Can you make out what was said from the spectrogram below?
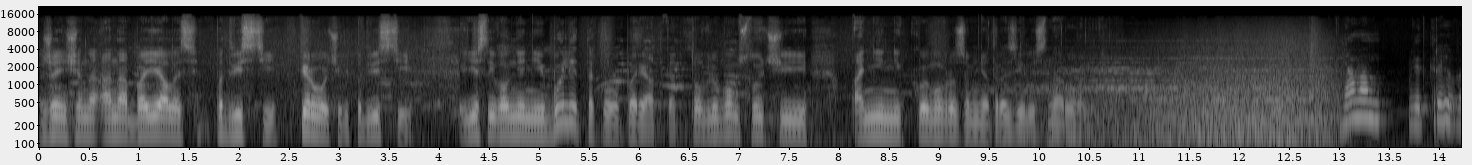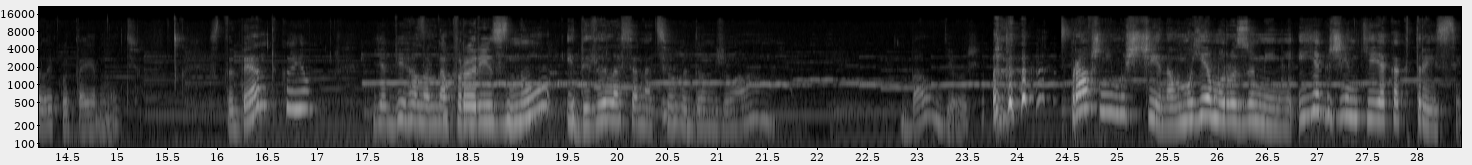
женщина, она боялась подвести, в первую очередь подвести. Если волнения и были такого порядка, то в любом случае они никоим образом не отразились на роли. Я вам відкрию велику таємницю. Студенткою я бігала на прорізну і дивилася на цього Дон Жуана. Балдеж. Справжній мужчина в моєму розумінні, і як жінки, і як актриси.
